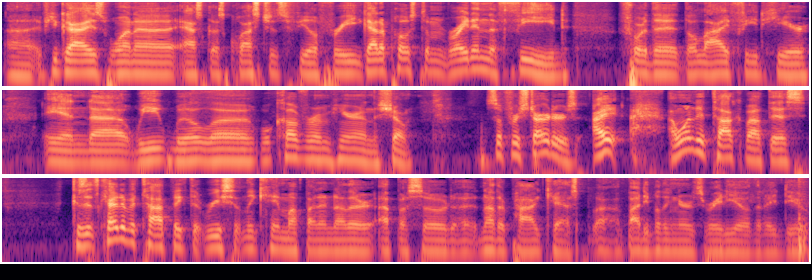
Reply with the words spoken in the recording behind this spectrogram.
Uh, if you guys want to ask us questions, feel free. You got to post them right in the feed for the the live feed here, and uh, we will uh, we'll cover them here on the show. So for starters, I I wanted to talk about this because it's kind of a topic that recently came up on another episode, uh, another podcast, uh, Bodybuilding Nerds Radio, that I do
